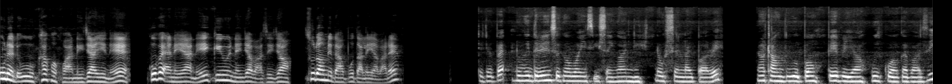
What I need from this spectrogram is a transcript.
ဦးနဲ့တဦးခက်ခွက်ခွာနေကြရင်းနဲ့ကိုယ့်ဘက်အနေရကနေကင်းဝေးနိုင်ကြပါစေကြောင်းဆုတောင်းမြတ်တာပို့သလိုက်ရပါတယ်ဒီတစ်ပတ်လူငင်သတင်းစကားဝိုင်းစီစဉ်ကနေနှုတ်ဆက်လိုက်ပါရယ်နောက်ထောင်သူအပေါင်းပေးပြရဝီကွာကပါစီ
